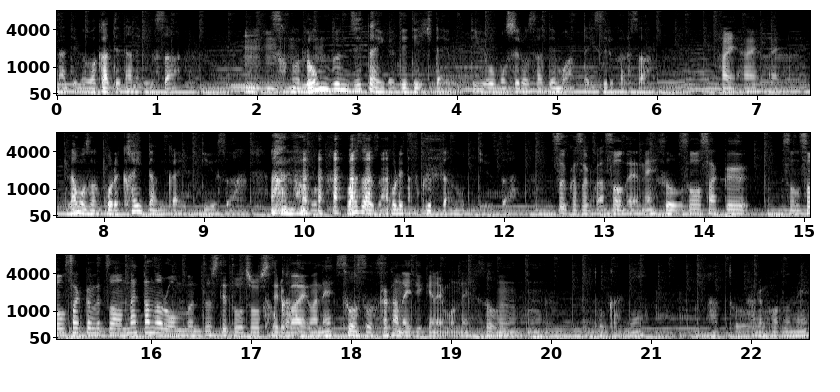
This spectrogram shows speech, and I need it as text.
なんていうの分かってたんだけどさうんうんうんその論文自体が出てきたよっていう面白さでもあったりするからさ。はいはいはいはい。ラモさんこれ書いたんかいっていうさ、あの、わざわざこれ作ったのっていうさ、そうかそうかそうだよね。創作その創作物の中の論文として登場してる場合はねそうそう書かないといけないもんね。そう。んうん。とかね。あと、なるほどね。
